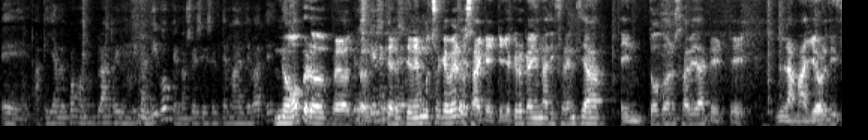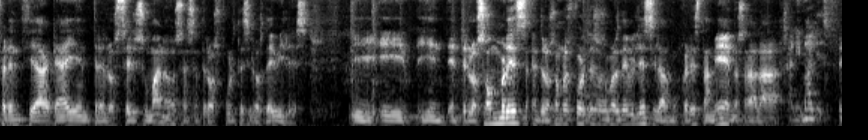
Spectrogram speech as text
Eh, aquí ya me pongo en un plan reivindicativo, que no sé si es el tema del debate. No, pero, pero, tiene que mucho que ver, o sea, que, que yo creo que hay una diferencia en toda nuestra vida, que, que la mayor diferencia que hay entre los seres humanos es entre los fuertes y los débiles. Y, y- y en- entre los hombres, entre los hombres fuertes, los hombres débiles y las mujeres también, o sea, la, Los animales. y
